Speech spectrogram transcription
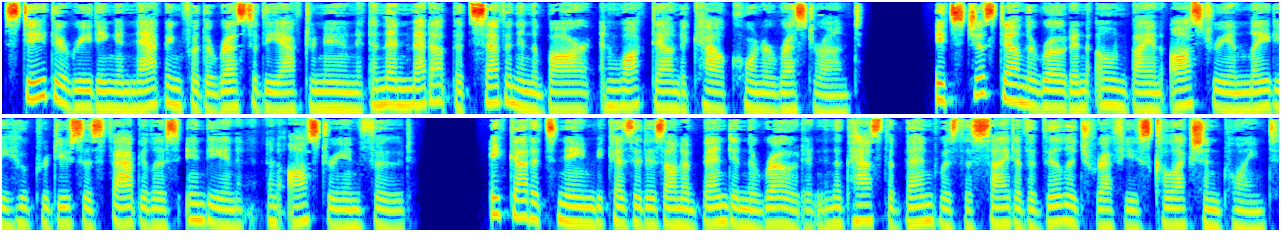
Stayed there reading and napping for the rest of the afternoon and then met up at 7 in the bar and walked down to Cow Corner Restaurant. It's just down the road and owned by an Austrian lady who produces fabulous Indian and Austrian food. It got its name because it is on a bend in the road, and in the past, the bend was the site of the village refuse collection point.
